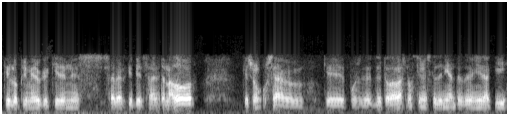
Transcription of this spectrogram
que lo primero que quieren es saber qué piensa el entrenador, que son, o sea, que pues de, todas las nociones que tenía antes de venir aquí,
